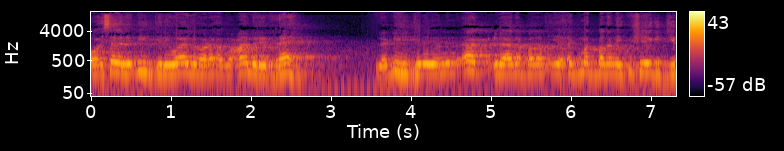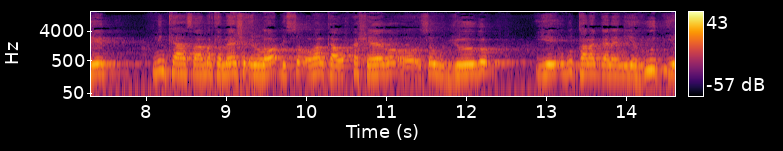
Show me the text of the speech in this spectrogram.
oo isaga la dhihi jiray waagii hore abu caamir alraahib la dhihi jirayoo nin aad cibaado badan iyo xikmad badan ay ku sheegi jireen. Ninkaasaa marka meesha in loo dhiso oo halkaa wax ka sheego oo isagu joogo iyay ugu talagaleen yahuud iyo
